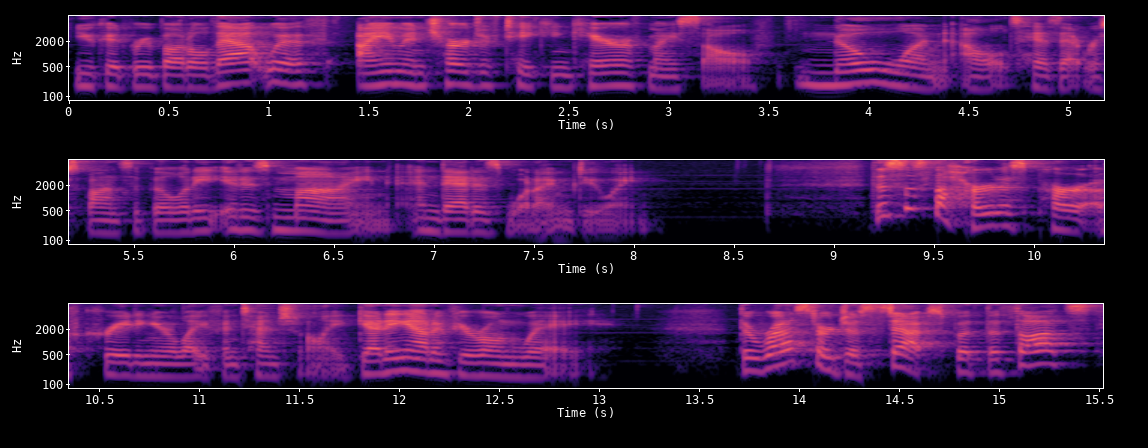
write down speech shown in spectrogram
You could rebuttal that with, I am in charge of taking care of myself. No one else has that responsibility. It is mine, and that is what I'm doing. This is the hardest part of creating your life intentionally, getting out of your own way. The rest are just steps, but the thoughts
